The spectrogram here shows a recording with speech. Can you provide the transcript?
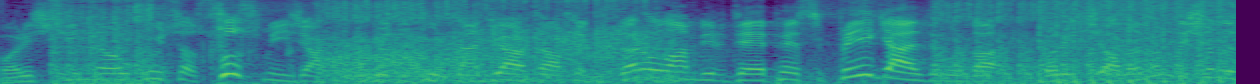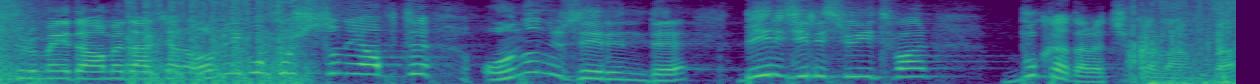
Barış Çin'le Oguysa susmayacak gibi gözükürken diğer tarafta güzel olan bir DP spreyi geldi burada. Barışçı alanın dışında sürmeye devam ederken Amigo koşusunu yaptı. Onun üzerinde bir Cili Suite var. Bu kadar açık alanda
